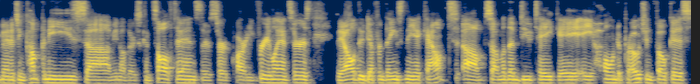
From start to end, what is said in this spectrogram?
managing companies. Um, you know, there's consultants, there's third party freelancers. They all do different things in the account. Um, some of them do take a, a honed approach and focus.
